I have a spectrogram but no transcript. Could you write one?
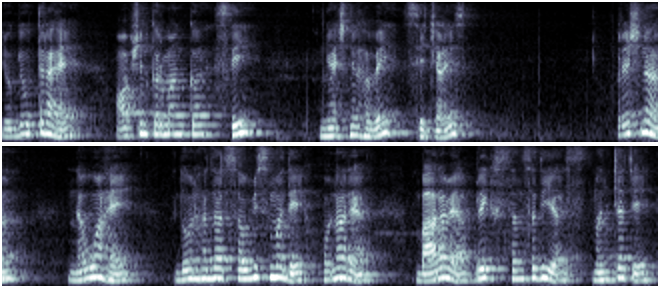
योग्य उत्तर आहे. ऑप्शन क्रमांक सी नॅशनल हवे सेहेचाळीस. प्रश्न नऊ आहे. दोन हजार सव्वीसमध्ये होणाऱ्या बाराव्या ब्रिक्स संसदीय मंचाचे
